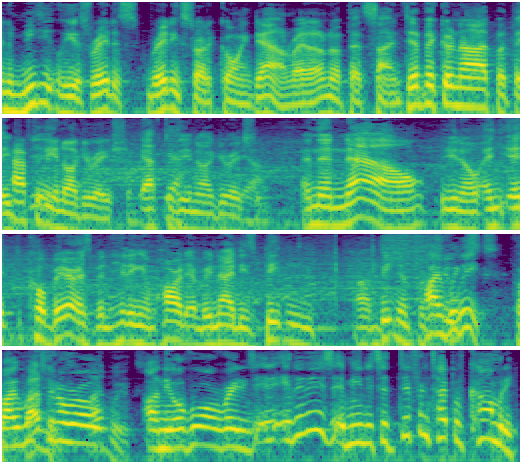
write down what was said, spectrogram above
and immediately his ratings, ratings started going down, right? I don't know if that's scientific or not, but they After did. the inauguration. After the inauguration. And then now, you know, and it, Colbert has been hitting him hard every night. He's beaten, uh, beaten him for Five two weeks, For Five, weeks in a row weeks. on the overall ratings. It, it is. I mean, it's a different type of comedy.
